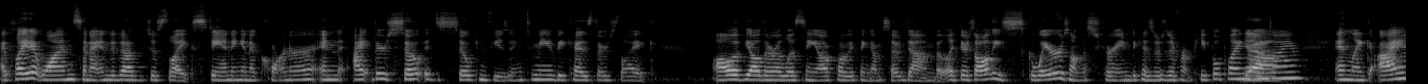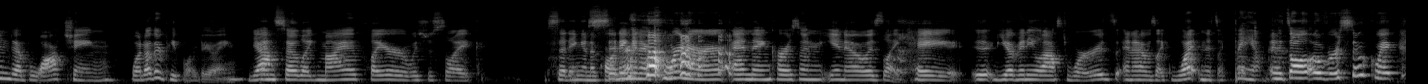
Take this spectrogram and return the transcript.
I played it once and I ended up just like standing in a corner and I there's so it's so confusing to me because there's like all of y'all that are listening, y'all probably think I'm so dumb, but like there's all these squares on the screen because there's different people playing at Yeah. one time. And like I end up watching what other people are doing. Yeah. And so like my player was just like sitting in a corner. sitting in a corner and then carson you know is like hey uh, do you have any last words and i was like what and it's like bam and it's all over so quick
